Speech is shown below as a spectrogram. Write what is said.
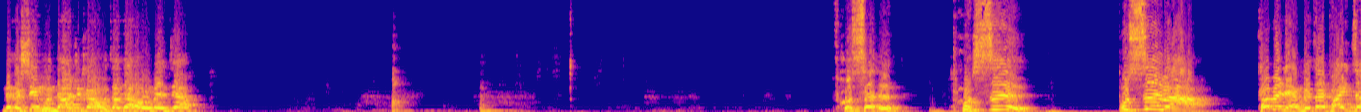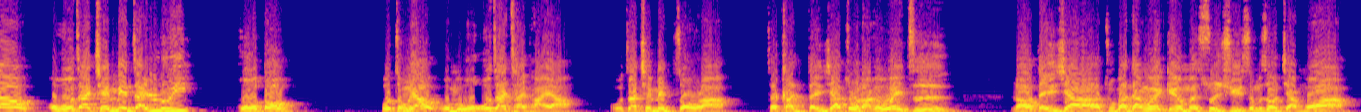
那个新闻大家去看，我站在后面这样，不是，不是，不是嘛？他们两个在拍照，我在前面在擂活动，我总要我们我我在彩排啊，我在前面走啦，在看等一下坐哪个位置，然后等一下主办单位给我们顺序，什么时候讲话，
